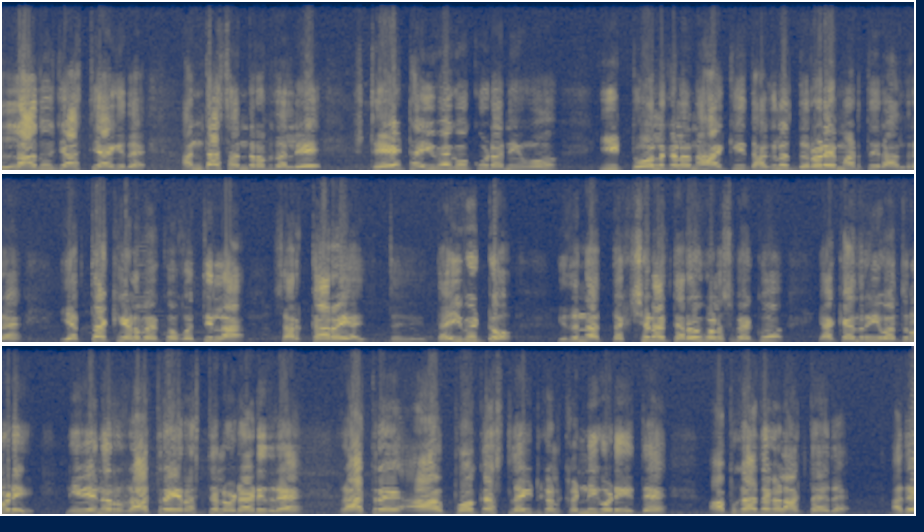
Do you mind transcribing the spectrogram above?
ಎಲ್ಲದೂ ಜಾಸ್ತಿ ಆಗಿದೆ. ಅಂಥ ಸಂದರ್ಭದಲ್ಲಿ ಸ್ಟೇಟ್ ಹೈವೇಗೂ ಕೂಡ ನೀವು ಈ ಟೋಲ್ಗಳನ್ನು ಹಾಕಿ ಹಗಲು ದರೋಡೆ ಮಾಡ್ತೀರಾ ಅಂದರೆ ಎತ್ತ ಕೇಳಬೇಕು ಗೊತ್ತಿಲ್ಲ. ಸರ್ಕಾರ ದಯವಿಟ್ಟು ಇದನ್ನು ತಕ್ಷಣ ತೆರವುಗೊಳಿಸಬೇಕು. ಯಾಕೆಂದರೆ ಇವತ್ತು ನೋಡಿ, ನೀವೇನಾದ್ರು ರಾತ್ರಿ ಈ ರಸ್ತೆಯಲ್ಲಿ ಓಡಾಡಿದರೆ, ರಾತ್ರಿ ಆ ಫೋಕಸ್ ಲೈಟ್ಗಳು ಕಣ್ಣಿಗೆ ಹೊಡೆಯುತ್ತೆ ಅಪಘಾತಗಳಾಗ್ತಾ ಇದೆ. ಅದೇ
